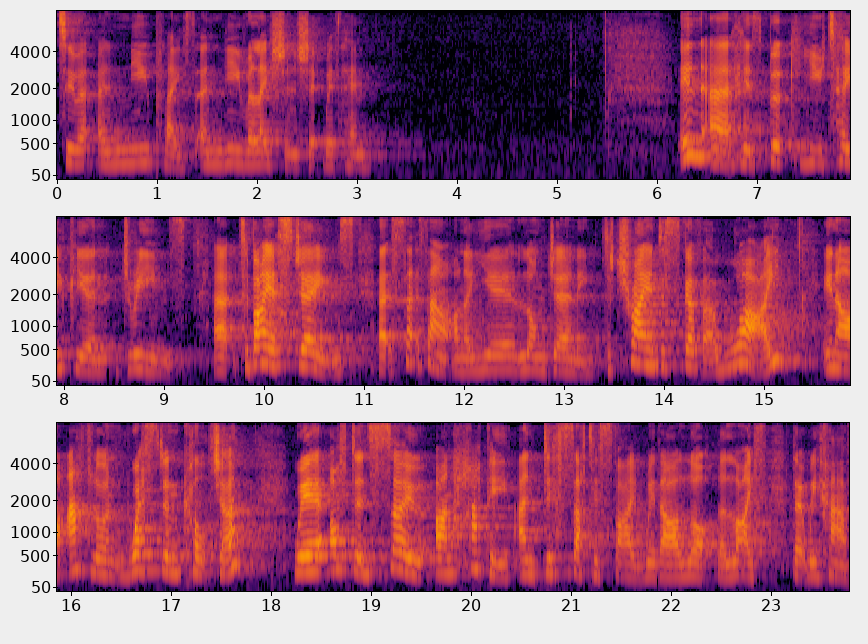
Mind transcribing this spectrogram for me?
to a, new place, a new relationship with him. In uh, his book Utopian Dreams, uh, Tobias Jones uh, sets out on a year long journey to try and discover why, in our affluent Western culture, we're often so unhappy and dissatisfied with our lot, the life that we have.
